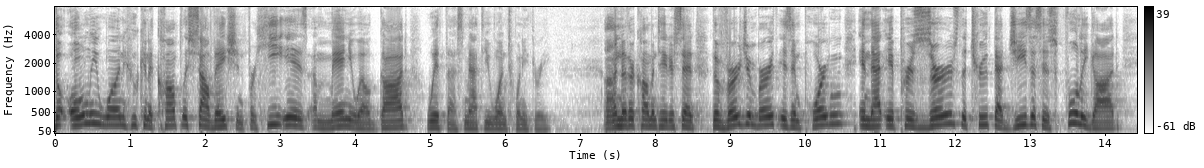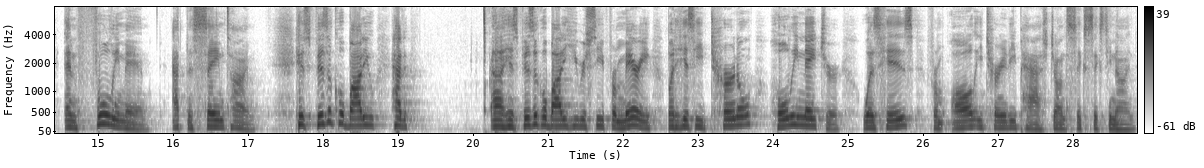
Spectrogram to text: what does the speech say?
the only one who can accomplish salvation, for he is Emmanuel, God with us. Matthew 1 23. Another commentator said, The virgin birth is important in that it preserves the truth that Jesus is fully God and fully man at the same time. His physical body had uh, his physical body he received from Mary, but his eternal, holy nature was his from all eternity past. John 6 69.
